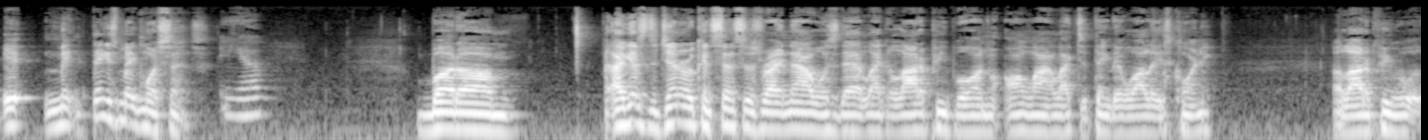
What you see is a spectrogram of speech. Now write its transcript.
it ma- things make more sense. Yep. But um, I guess the general consensus right now was that like a lot of people on online like to think that Wale is corny. A lot of people,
